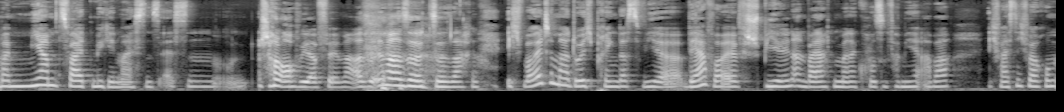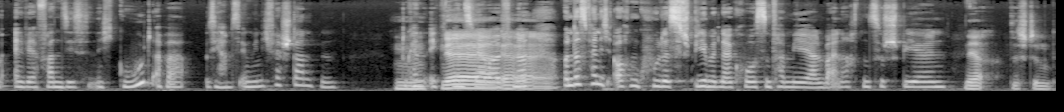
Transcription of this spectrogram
bei mir am zweiten, wir gehen meistens essen und schauen auch wieder Filme. Also immer so, so Sachen. Ich wollte mal durchbringen, dass wir Werwolf spielen an Weihnachten mit meiner großen Familie, aber ich weiß nicht warum. Entweder fanden sie es nicht gut, aber sie haben es irgendwie nicht verstanden. Du Mhm. kennst, ich Ja, kennst ja, Werwolf, ja, ne? Ja. Und das fände ich auch ein cooles Spiel mit einer großen Familie an Weihnachten zu spielen. ja, das stimmt.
